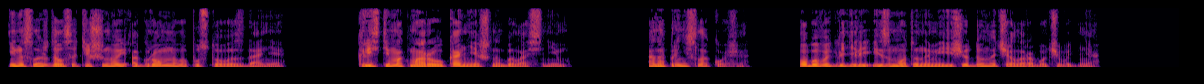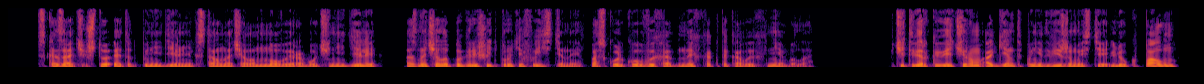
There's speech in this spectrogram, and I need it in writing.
и наслаждался тишиной огромного пустого здания. Кристи Макмароу, конечно, была с ним. Она принесла кофе. Оба выглядели измотанными еще до начала рабочего дня. Сказать, что этот понедельник стал началом новой рабочей недели, означало погрешить против истины, поскольку выходных как таковых не было. В четверг вечером агент по недвижимости Люк Палм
